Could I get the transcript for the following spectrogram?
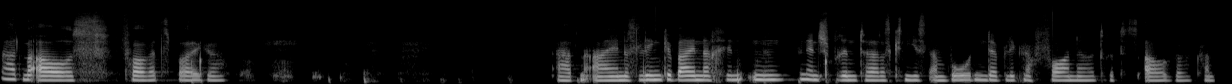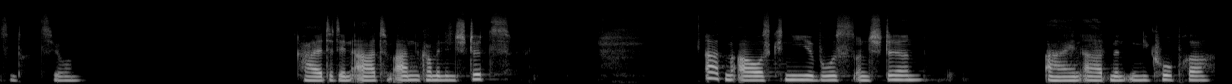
Atme aus, Vorwärtsbeuge. Atme ein, das linke Bein nach hinten in den Sprinter, das Knie ist am Boden, der Blick nach vorne, drittes Auge, Konzentration. Halte den Atem an, komm in den Stütz. Atme aus, Knie, Brust und Stirn. Einatmen in die Kobra.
